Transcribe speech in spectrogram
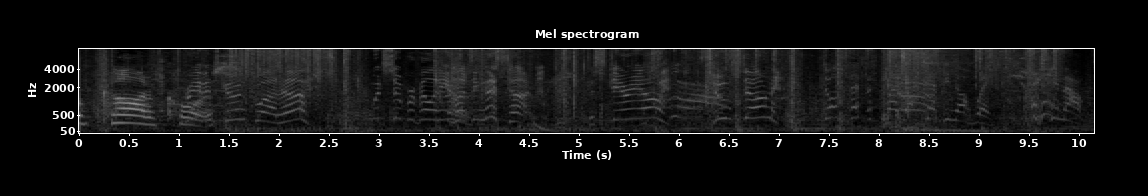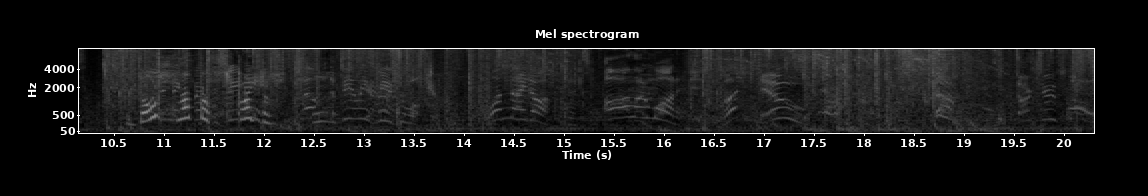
Oh god, of Kraven's course. Goon Squad, huh? Which supervillain are you hunting this time? Mysterio? Tombstone? Don't let the spider get in our way. Take him out. Don't Didn't let the expect to see spider. Well, oh, the feeling's mutual. One night off, that's all I wanted. But no! Don't you fall!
